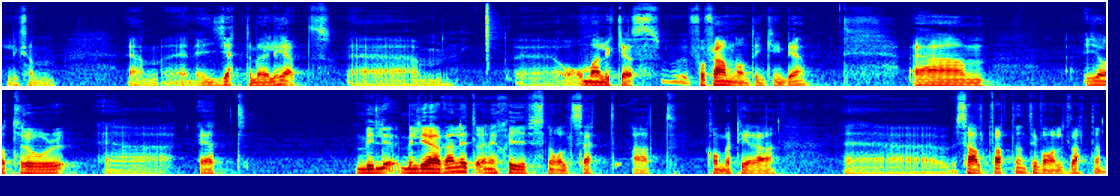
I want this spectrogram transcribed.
liksom, en, en, en jättemöjlighet ehm, eh, om man lyckas få fram någonting kring det. Eh, jag tror eh, ett miljö, miljövänligt och energisnålt sätt att konvertera eh, saltvatten till vanligt vatten.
